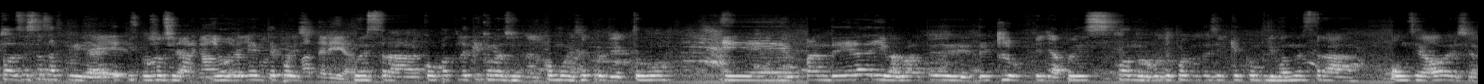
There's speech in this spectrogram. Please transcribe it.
todas estas actividades de tipo social y obviamente pues nuestra Copa Atlético Nacional como ese proyecto eh, bandera y baluarte del club, que ya pues con orgullo podemos decir que cumplimos nuestra onceava versión.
